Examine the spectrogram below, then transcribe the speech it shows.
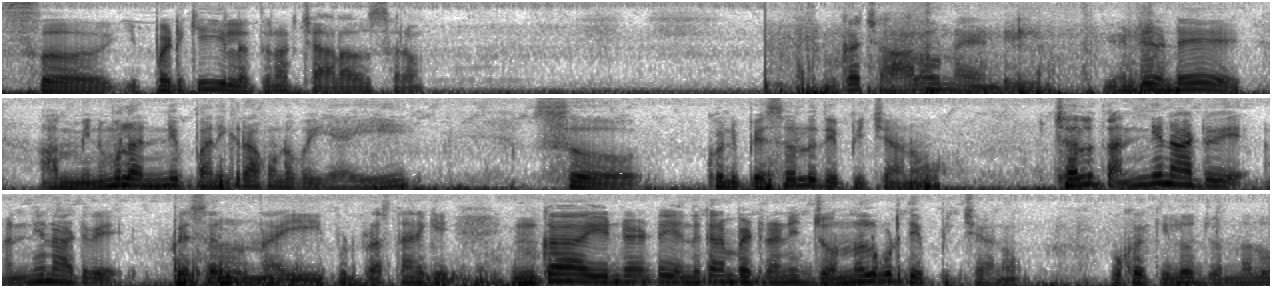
సో ఇప్పటికీ వీళ్ళతో నాకు చాలా అవసరం. ఇంకా చాలా ఉన్నాయండి. ఏంటంటే ఆ మినుములు అన్నీ పనికి రాకుండా పోయాయి. సో కొన్ని పెసర్లు తెప్పించాను. చలుత అన్ని నాటివే అన్ని నాటివే పెసర్లు ఉన్నాయి. ఇప్పుడు ప్రస్తుతానికి ఇంకా ఏంటంటే ఎందుకని పెట్టరని జొన్నలు కూడా తెప్పించాను. ఒక కిలో జొన్నలు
